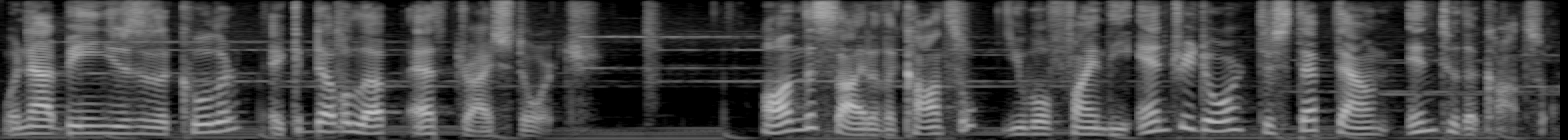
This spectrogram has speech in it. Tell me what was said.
When not being used as a cooler, it could double up as dry storage. On the side of the console, you will find the entry door to step down into the console.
